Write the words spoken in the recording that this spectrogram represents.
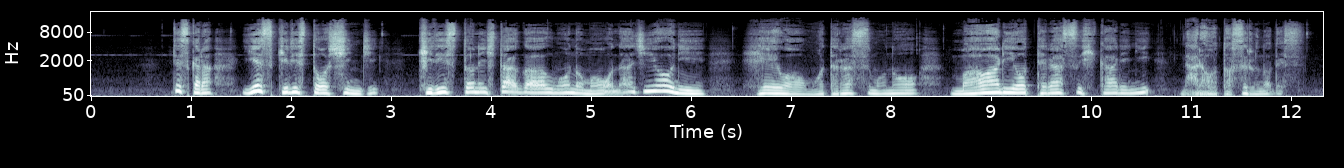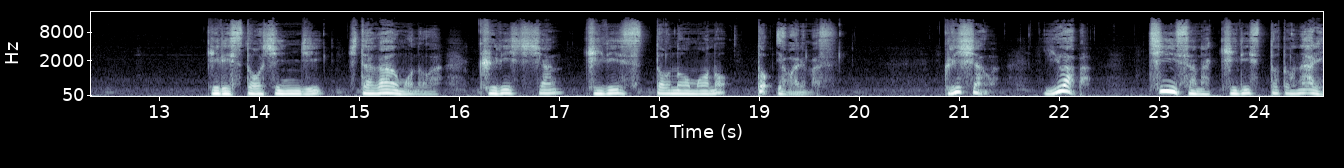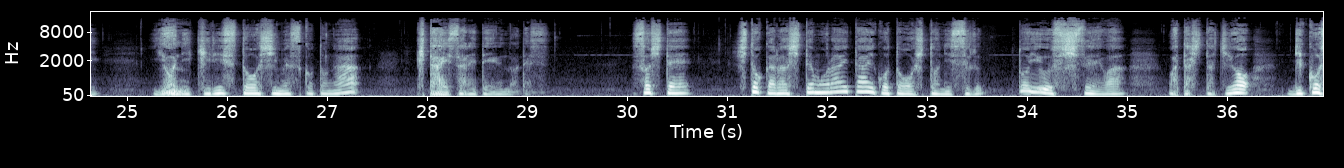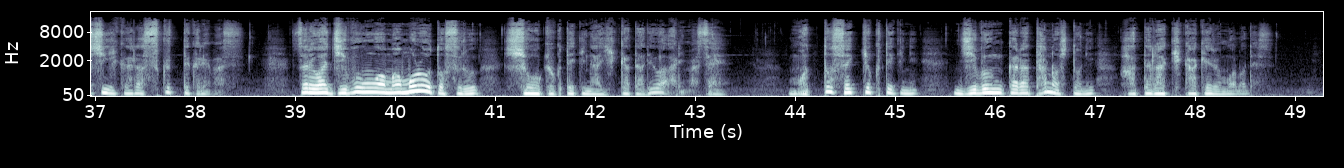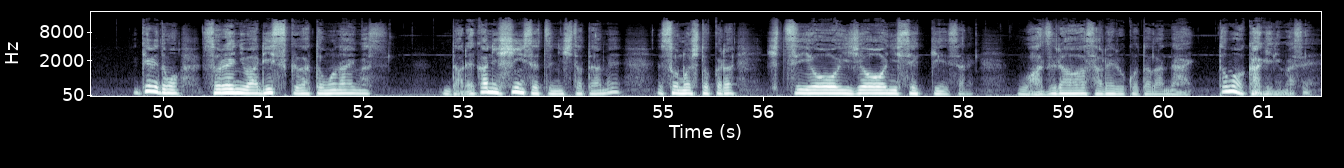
ですから、イエス・キリストを信じ、キリストに従う者も同じように平和をもたらすものを周りを照らす光になろうとするのです。キリストを信じ従う者はクリスチャン、キリストのものと呼ばれます。クリスチャンはいわば小さなキリストとなり、世にキリストを示すことが期待されているのです。そして、人からしてもらいたいことを人にするという姿勢は、私たちを利己主義から救ってくれます。それは自分を守ろうとする消極的な生き方ではありません。もっと積極的に自分から他の人に働きかけるものです。けれども、それにはリスクが伴います。誰かに親切にしたため、その人から必要以上に接近され、煩わされることがないとも限りません。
